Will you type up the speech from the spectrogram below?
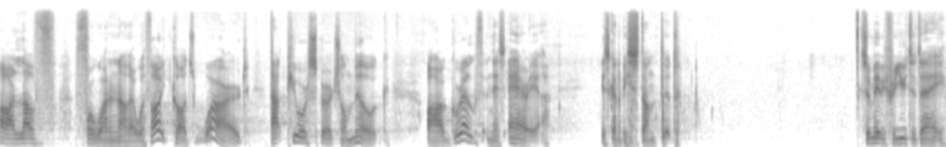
our love for one another. Without God's word, that pure spiritual milk, our growth in this area is going to be stunted. So, maybe for you today,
